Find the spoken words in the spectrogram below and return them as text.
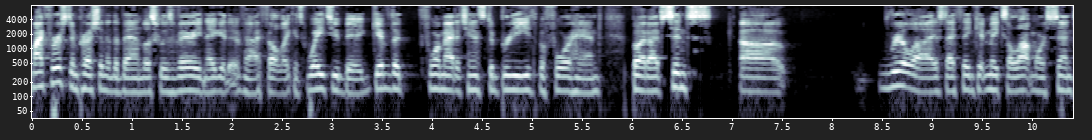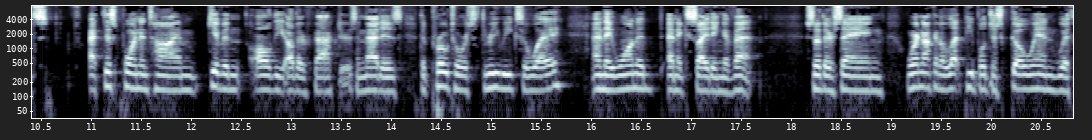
My first impression of the ban list was very negative, and I felt like it's way too big. Give the format a chance to breathe beforehand. But I've since uh, realized I think it makes a lot more sense at this point in time, given all the other factors, and that is the Pro Tour's three weeks away, and they wanted an exciting event. So they're saying we're not going to let people just go in with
